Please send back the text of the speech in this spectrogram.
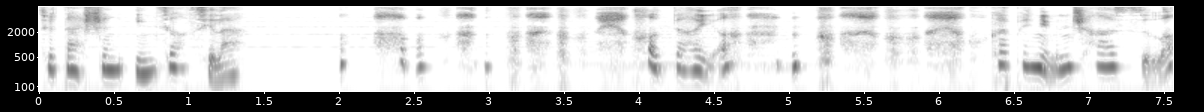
就大声吟叫起来。好大呀！我快被你们插死了，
